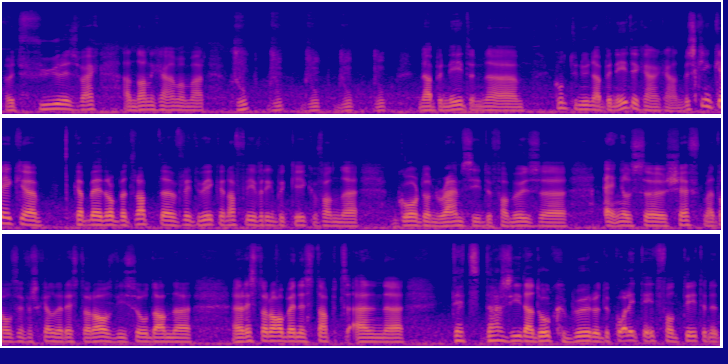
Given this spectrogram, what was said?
het vuur is weg. En dan gaan we maar naar beneden, uh, continu naar beneden gaan gaan. Misschien kijk je ik heb mij erop betrapt, uh, verleden week een aflevering bekeken van uh, Gordon Ramsay, de fameuze uh, Engelse chef met al zijn verschillende restaurants, die zo dan een restaurant binnenstapt en daar zie je dat ook gebeuren. De kwaliteit van het eten het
